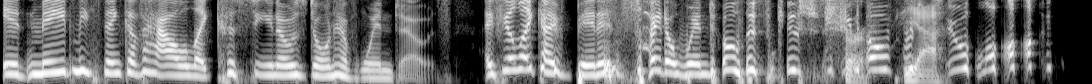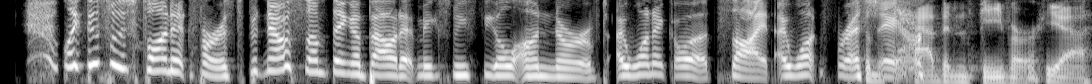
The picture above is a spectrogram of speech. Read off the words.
It made me think of how like casinos don't have windows. I feel like I've been inside a windowless casino Sure. for Yeah. too long. like this was fun at first, but now something about it makes me feel unnerved. I want to go outside. I want fresh Some air. cabin fever. Yeah.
